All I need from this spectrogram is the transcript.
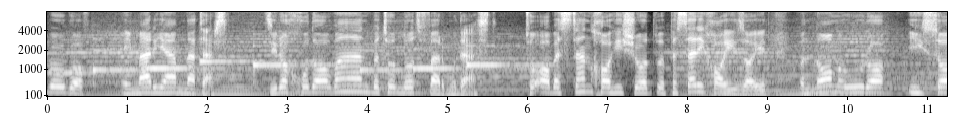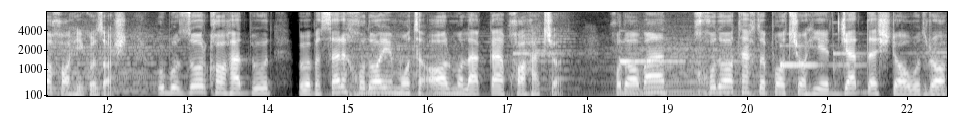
به او گفت ای مریم نترس. زیرا خداوند به تو لطف فرموده است. تو آبستن خواهی شد و پسری خواهی زایید و نام او را عیسی خواهی گذاشت. او بزرگ خواهد بود و به پسر خدای متعال ملقب خواهد شد. خداوند خدا تخت پادشاهی جدش داوود را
